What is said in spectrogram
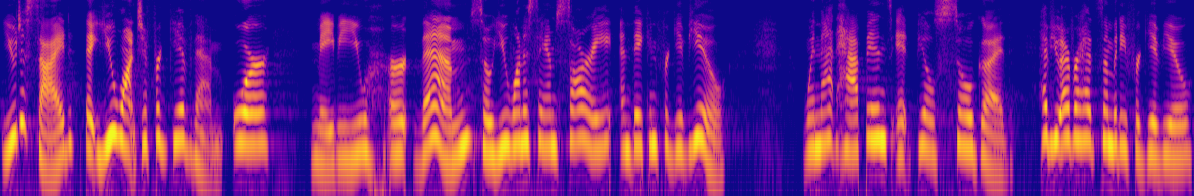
you decide that you want to forgive them, or maybe you hurt them, so you want to say, I'm sorry, and they can forgive you. When that happens, it feels so good. Have you ever had somebody forgive you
